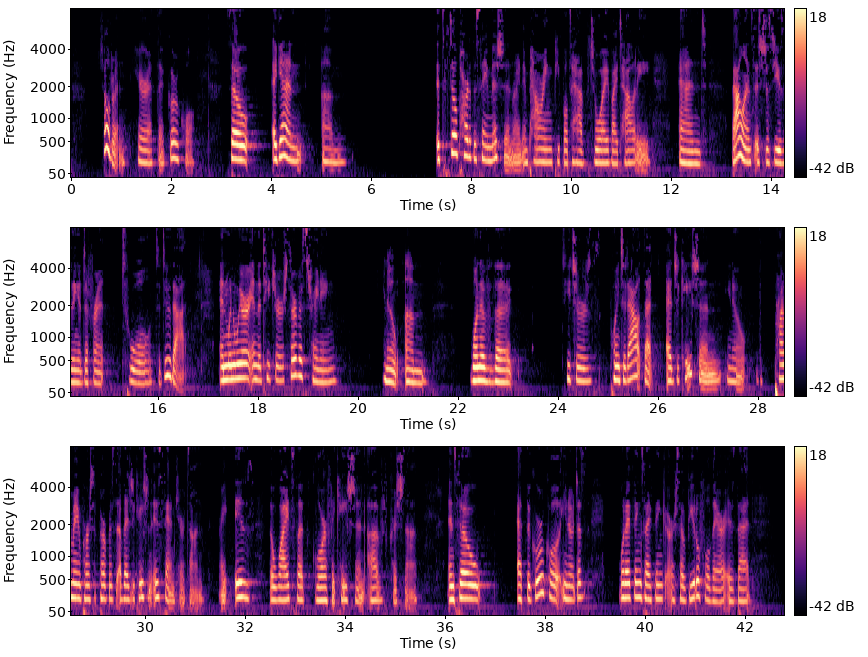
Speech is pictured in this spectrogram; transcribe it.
children here at the Gurukul. So again, um, it's still part of the same mission, right? Empowering people to have joy, vitality, and balance. It's just using a different tool to do that. And when we are in the teacher service training, you know, um, one of the teachers pointed out that education, you know, the primary purpose of education is Sankirtan, right? Is the widespread glorification of Krishna. And so at the Gurukul, you know, just what I things I think are so beautiful there is that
